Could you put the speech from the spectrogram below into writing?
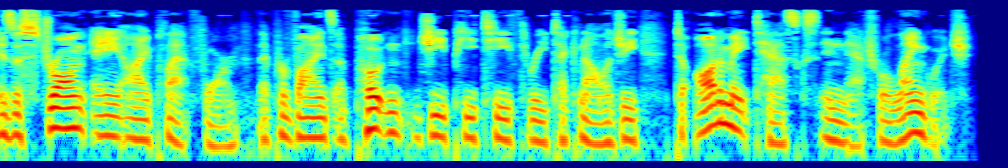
is a strong AI platform that provides a potent GPT-3 technology to automate tasks in natural language.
